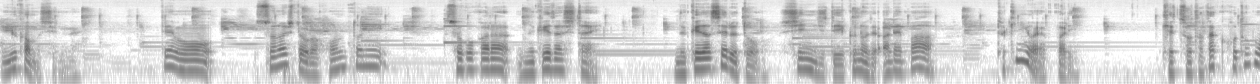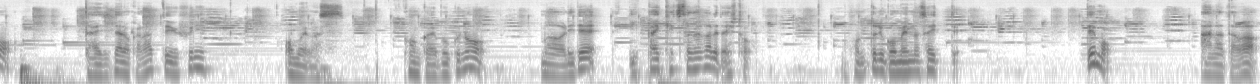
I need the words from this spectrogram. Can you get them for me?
言うかもしれない。でもその人が本当にそこから抜け出したい。抜け出せると信じていくのであれば時にはやっぱりケツを叩くことも大事なのかなっていうふうに思います。今回僕の周りでいっぱいケツ叩かれた人本当にごめんなさいって。でもあなたは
